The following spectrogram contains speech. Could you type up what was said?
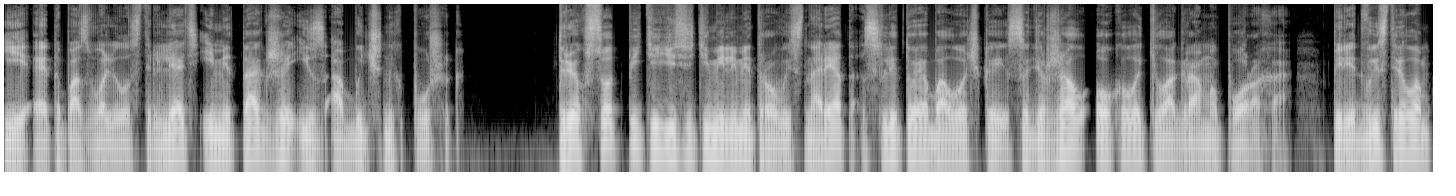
и это позволило стрелять ими также из обычных пушек. 350-миллиметровый снаряд с литой оболочкой содержал около килограмма пороха. Перед выстрелом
